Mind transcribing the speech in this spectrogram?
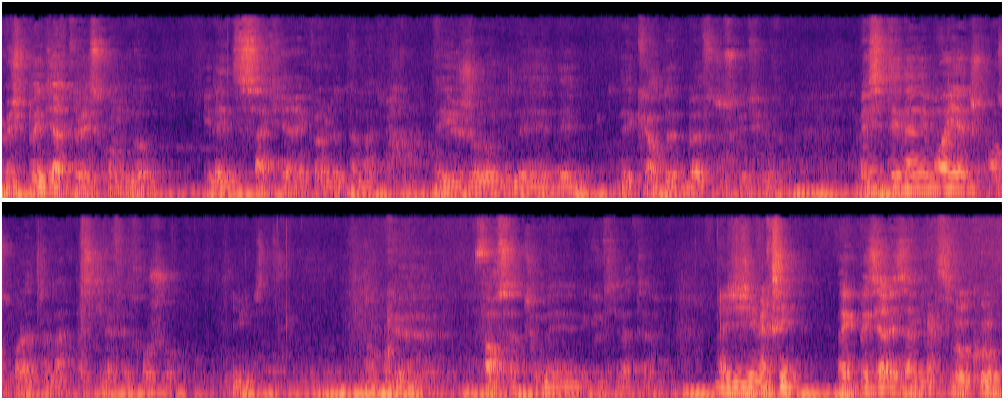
mais je peux te dire que l'Escondo, il a une sacrée récolte de tomates. Des jaunes, des, des, des cœurs de bœuf, tout ce que tu veux. Mais c'était une année moyenne, je pense, pour la tomate, parce qu'il a fait trop chaud. C'est juste. Donc euh, force à tous mes, mes cultivateurs. Bah, Gigi, merci. Avec plaisir les amis. Merci beaucoup.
